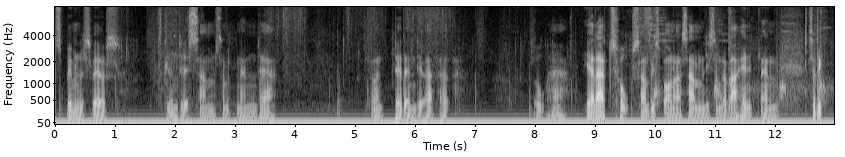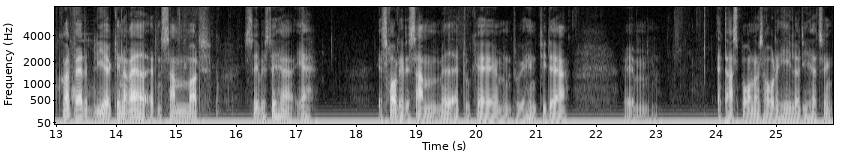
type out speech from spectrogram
spimmelsvævs. Jeg ved, om det er det samme som den anden der. Det var en dead end i hvert fald. Oh, her. Ja, der er to zombiespawnere sammen, ligesom der var hen i den anden. Så det kan godt være, at det bliver genereret af den samme mod. Se, hvis det her... Ja. Jeg tror, det er det samme med, at du kan, øhm, du kan hente de der... Øhm, at der er spawners over det hele og de her ting.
